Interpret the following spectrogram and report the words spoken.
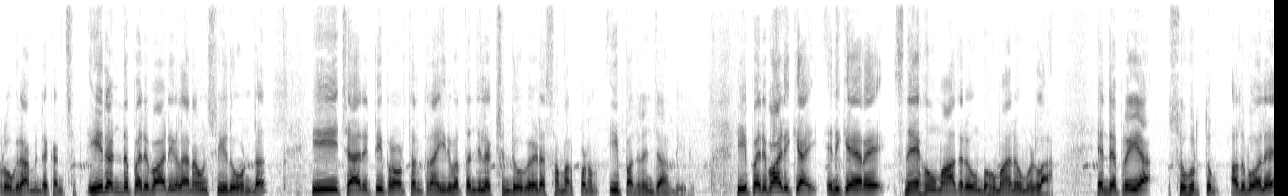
പ്രോഗ്രാമിന്റെ കൺസെപ്റ്റ് ഈ രണ്ട് പരിപാടികൾ അനൗൺസ് ചെയ്തുകൊണ്ട് ഈ ചാരിറ്റി പ്രവർത്തനത്തിനായി ഇരുപത്തഞ്ച് ലക്ഷം രൂപയുടെ സമർപ്പണം ഈ പതിനഞ്ചാം തീയതി. ഈ പരിപാടിക്കായി എനിക്കേറെ സ്നേഹവും ആദരവും ബഹുമാനവുമുള്ള എന്റെ പ്രിയ സുഹൃത്തും അതുപോലെ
